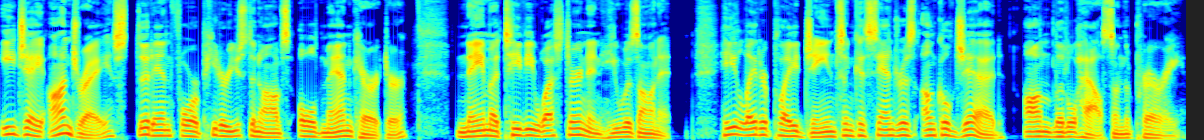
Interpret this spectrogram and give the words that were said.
E.J. Andre stood in for Peter Ustinov's old man character. Name a TV Western and he was on it. He later played James and Cassandra's Uncle Jed on Little House on the Prairie.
